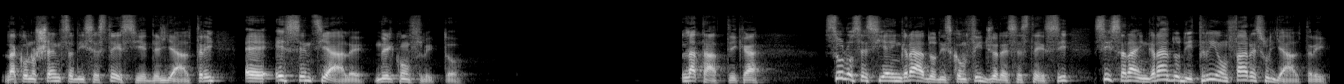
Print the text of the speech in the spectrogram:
La conoscenza di se stessi e degli altri è essenziale nel conflitto. La tattica. Solo se si è in grado di sconfiggere se stessi, si sarà in grado di trionfare sugli altri.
